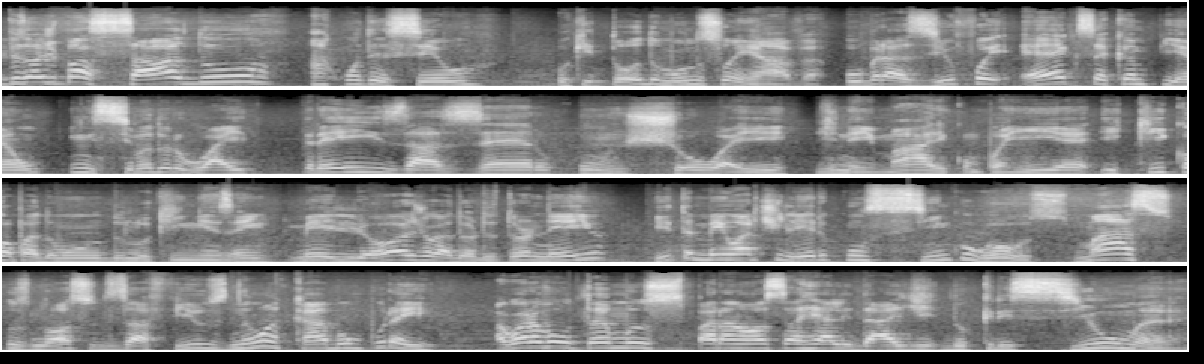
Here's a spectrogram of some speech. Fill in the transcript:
Episódio passado aconteceu o que todo mundo sonhava. O Brasil foi ex-campeão em cima do Uruguai 3 a 0 com um show aí de Neymar e companhia. E que Copa do Mundo do Luquinhas, hein? Melhor jogador do torneio e também o artilheiro com 5 gols. Mas os nossos desafios não acabam por aí. Agora voltamos para a nossa realidade do Criciúma,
